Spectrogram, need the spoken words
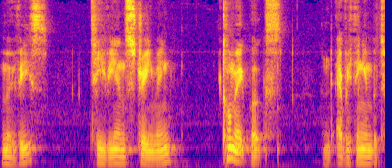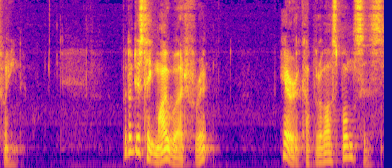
movies, TV and streaming, comic books, and everything in between. But don't just take my word for it. Here are a couple of our sponsors.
